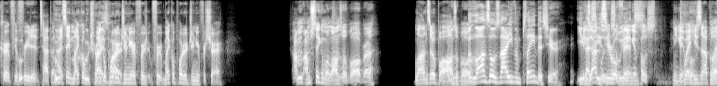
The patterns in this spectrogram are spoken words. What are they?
Kurt, feel Who- free to tap in. who- I'd say Michael Michael Porter hard? Jr. for for Michael Porter Jr. for sure. I'm I'm sticking with Lonzo Ball, bruh. Lonzo Ball. Lonzo Ball. But Lonzo's not even playing this year. You guys see zero so we can fits. post. He can get him Wait, post. he's not But, like,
